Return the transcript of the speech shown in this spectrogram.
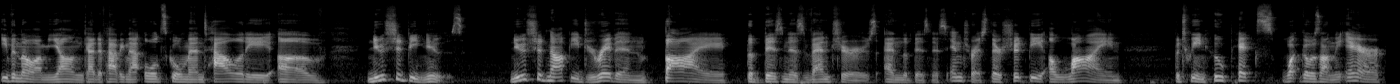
even though I'm young, kind of having that old school mentality of news should be news. News should not be driven by the business ventures and the business interests. There should be a line between who picks what goes on the air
